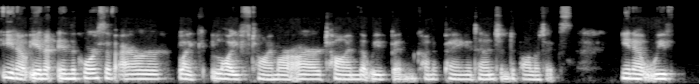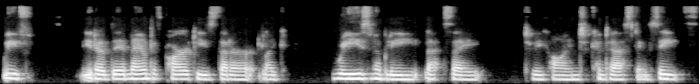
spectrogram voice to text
you know in in the course of our like lifetime or our time that we've been kind of paying attention to politics you know we've we've you know the amount of parties that are like reasonably let's say to be kind, contesting seats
